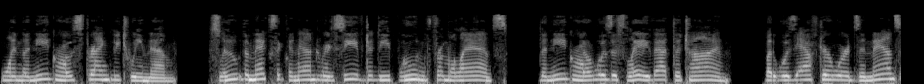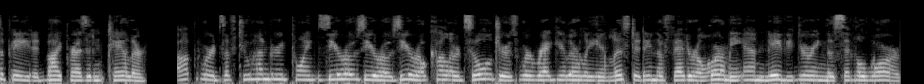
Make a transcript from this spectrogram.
when the Negro sprang between them slew the Mexican and received a deep wound from a lance. The Negro was a slave at the time, but was afterwards emancipated by President Taylor. Upwards of 200.000 colored soldiers were regularly enlisted in the Federal Army and Navy during the Civil War.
